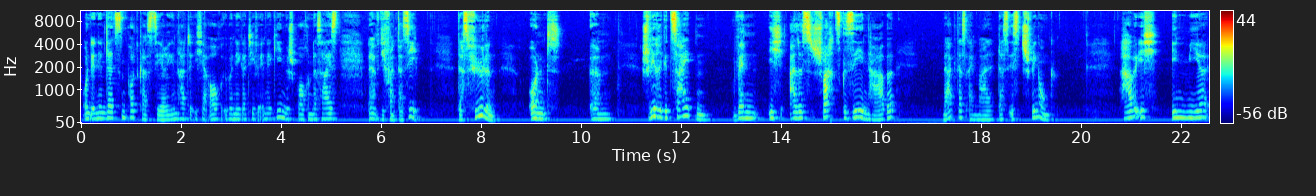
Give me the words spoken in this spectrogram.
Und in den letzten Podcast-Serien hatte ich ja auch über negative Energien gesprochen. Das heißt, äh, die Fantasie, das Fühlen und ähm, schwierige Zeiten, wenn ich alles schwarz gesehen habe, merkt das einmal, das ist Schwingung. Habe ich in mir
